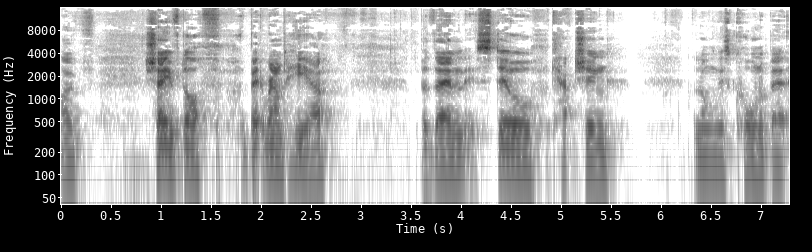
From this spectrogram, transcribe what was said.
I've shaved off a bit around here, but then it's still catching along this corner bit.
